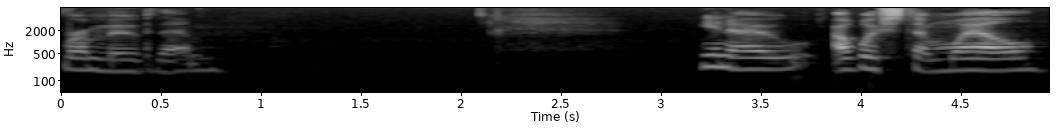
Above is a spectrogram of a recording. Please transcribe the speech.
remove them. You know, I wish them well.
